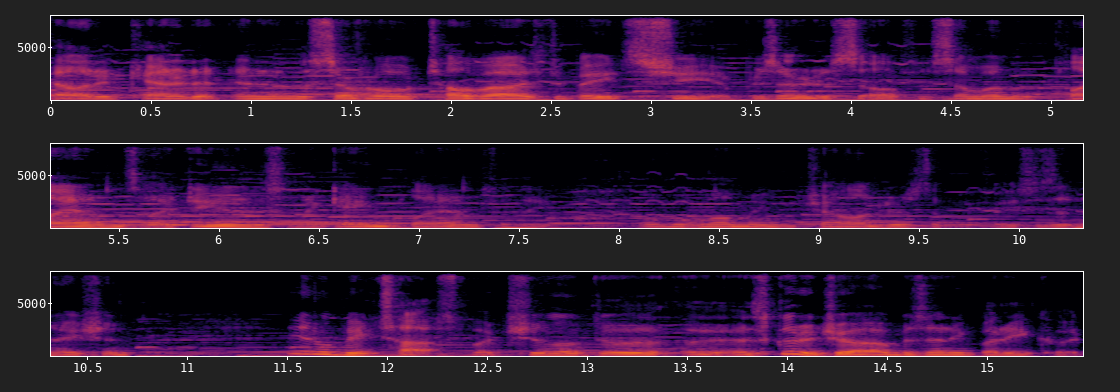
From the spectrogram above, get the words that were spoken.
talented candidate. And in the several televised debates, she presented herself as someone with plans, ideas, and a game plan for the overwhelming challenges that we face as a nation. It'll be tough, but she'll do as good a job as anybody could.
